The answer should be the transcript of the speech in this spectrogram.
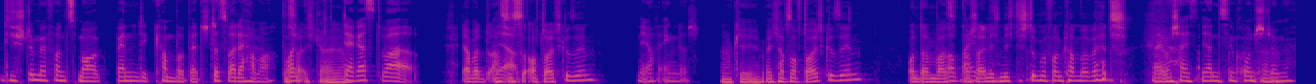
die Stimme von Smog, Benedict Cumberbatch. Das war der Hammer. Das und war echt geil, ja. Der Rest war, Ja, aber hast du es auf Deutsch gesehen? Nee, auf Englisch. Okay, ich habe es auf Deutsch gesehen und dann war Oh, es wahrscheinlich nicht die Stimme von Cumberbatch. Nein, wahrscheinlich ja eine Synchronstimme.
